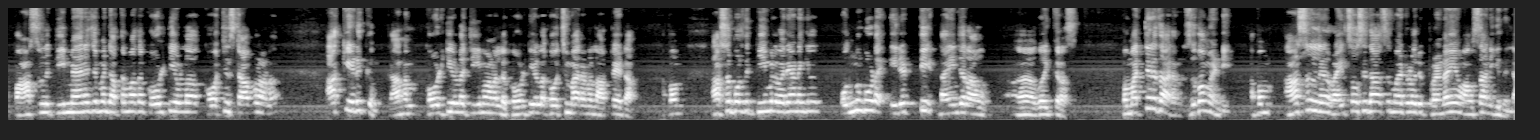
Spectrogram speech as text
അപ്പൊ ആസ്ട്രേലിയ ടീം മാനേജ്മെന്റ് അത്രമാത്രം ക്വാളിറ്റിയുള്ള കോച്ചിങ് സ്റ്റാഫുകളാണ് ആക്കി എടുക്കും. കാരണം ക്വാളിറ്റിയുള്ള ടീമാണല്ലോ ക്വാളിറ്റിയുള്ള കോച്ചുമാരാണല്ലോ അപ്ഡേറ്റ അപ്പം ആസ്റ്റർ പോലത്തെ ടീമിൽ വരികയാണെങ്കിൽ ഒന്നും കൂടെ ഇരട്ടി ഡേഞ്ചർ ആവും ഗോയ്ക്രസ് അപ്പൊ മറ്റൊരു താരം സുബമണ്ടി അപ്പം ആസ്ട്രലിന് സോസിദാസുമായിട്ടുള്ള ഒരു പ്രണയം അവസാനിക്കുന്നില്ല.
